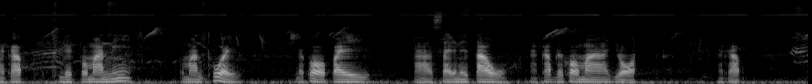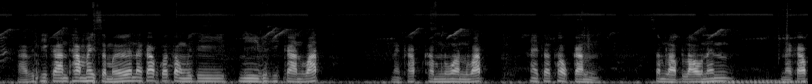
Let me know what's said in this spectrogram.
นะครับเหล็กประมาณนี้ประมาณถ้วย แล้วก็ไปใส่ในเตานะครับ แล้วก็มาหยอดนะครับวิธีการทำให้เสมอนะครับ ก็ต้องวิธีมีวิธีการวัดนะครับคำนวณวัดให้เท่าเท่ากันสำหรับเรานั้นนะครับ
